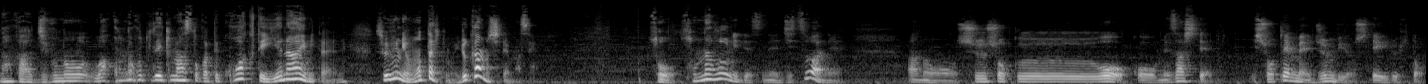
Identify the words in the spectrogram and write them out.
なんか自分の「わこんなことできます」とかって怖くて言えないみたいなねそういうふうに思った人もいるかもしれません。そうそんなふうにですね実はねあの就職をこう目指して一生懸命準備をしている人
